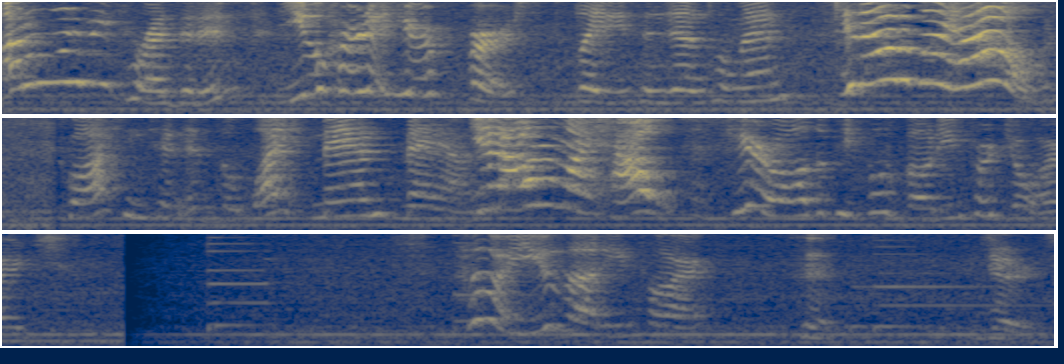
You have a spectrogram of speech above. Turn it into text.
I don't want to be president. You heard it here first, ladies and gentlemen. Get out of my house! Washington is the white man's man. Get out of my house! Here are all the people voting for George. Who are you voting for? George.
